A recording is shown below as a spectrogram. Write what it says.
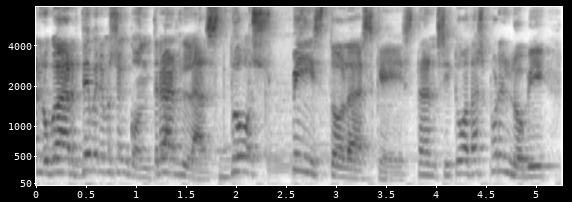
primer lugar, deberemos encontrar las dos pistolas que están situadas por el lobby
